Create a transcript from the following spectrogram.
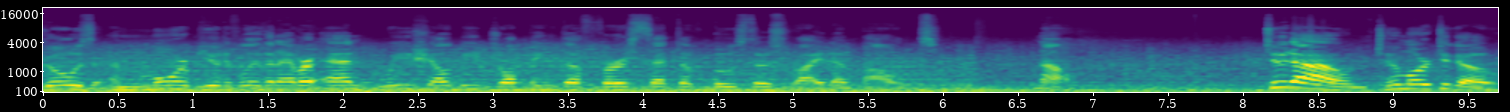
goes more beautifully than ever and we shall be dropping the first set of boosters right about now. Two down, two more to go.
